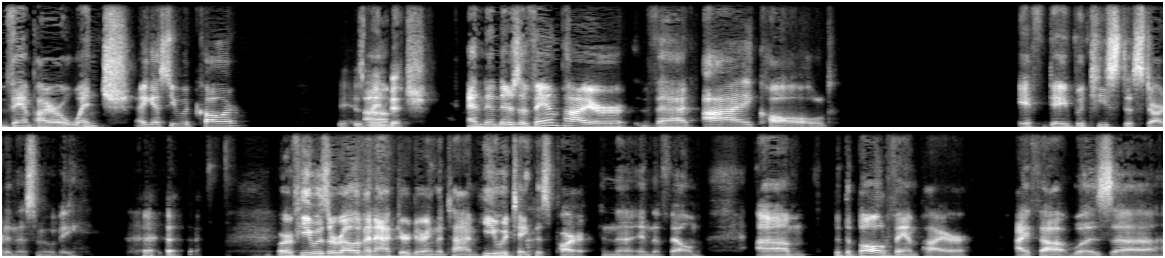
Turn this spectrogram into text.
vampire wench, I guess you would call her. His main Um, bitch. And then there's a vampire that I called if Dave Bautista starred in this movie. Or if he was a relevant actor during the time, he would take this part in the in the film. Um, but the bald vampire I thought was uh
